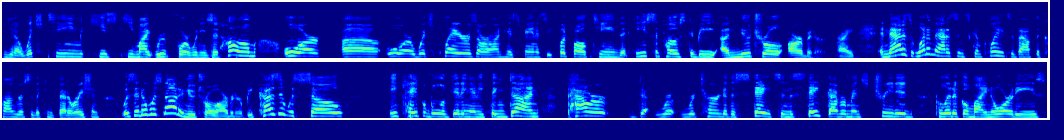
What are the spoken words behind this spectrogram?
you know, which team he's, he might root for when he's at home or uh, or which players are on his fantasy football team that he's supposed to be a neutral arbiter, right? And Madison, one of Madison's complaints about the Congress of the Confederation was that it was not a neutral arbiter because it was so incapable of getting anything done. Power d- re- returned to the states, and the state governments treated political minorities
